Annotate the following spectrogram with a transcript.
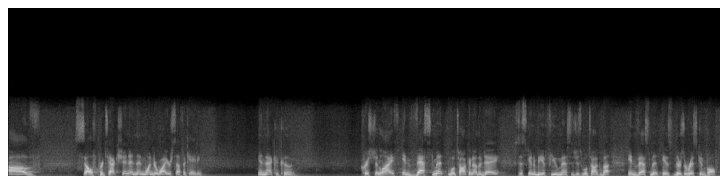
of self protection and then wonder why you're suffocating in that cocoon. Christian life, investment, we'll talk another day, this is going to be a few messages we'll talk about. Investment is, there's a risk involved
